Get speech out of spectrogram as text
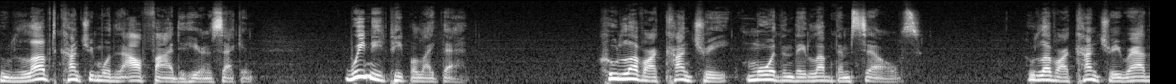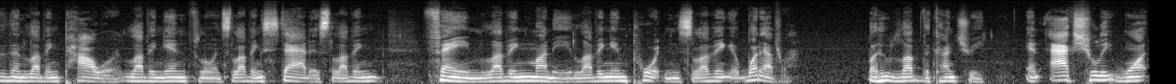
Who loved country more than, I'll find it here in a second. We need people like that who love our country more than they love themselves, who love our country rather than loving power, loving influence, loving status, loving fame, loving money, loving importance, loving whatever, but who love the country and actually want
